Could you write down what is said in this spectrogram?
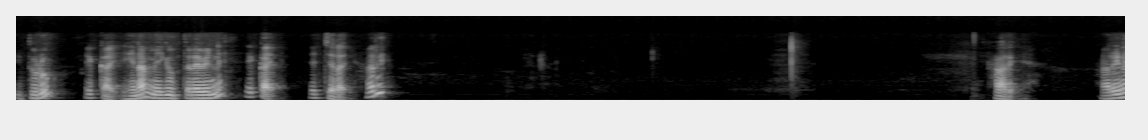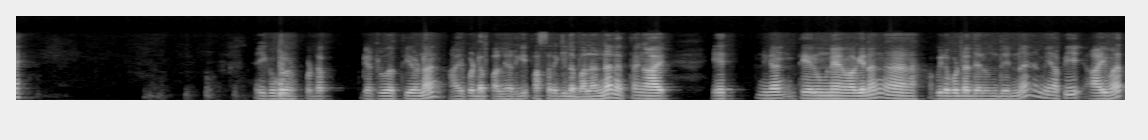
ඉතුරු එකයි. එහෙනම් මේක උත්තර වෙන්නේ එකයි. එච්චරයි. හරි? හරි. හරිනේ? ඒකොගල පොඩ ගැටලුවත් තියෙන අයි පොඩ පල්හරි පසර කියල බලන්න. නැත්තන් ආයි ඒත් නිකන් තේරුම්නෑ වගෙන අපිට පොඩ්ඩ දැනුම් දෙන්න. මේ අපි ආයිමත්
